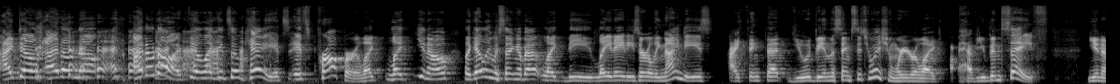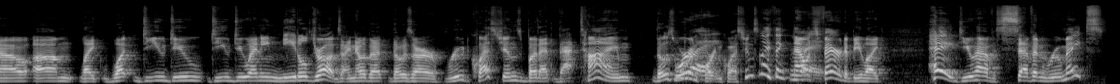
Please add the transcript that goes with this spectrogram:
I don't, I don't know, I don't know. I feel like it's okay. It's, it's proper. Like, like you know, like Elie was saying about like the late '80s, early '90s. I think that you would be in the same situation where you're like, have you been safe? You know, um, like what do you do? Do you do any needle drugs? I know that those are rude questions, but at that time, those were Right. important questions. And I think now it's fair to be like, hey, do you have seven roommates?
